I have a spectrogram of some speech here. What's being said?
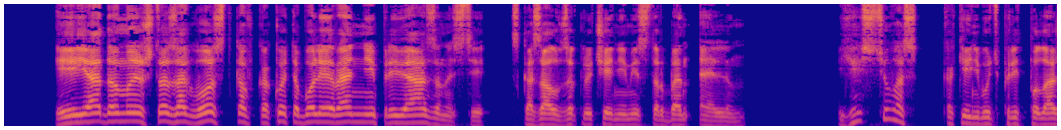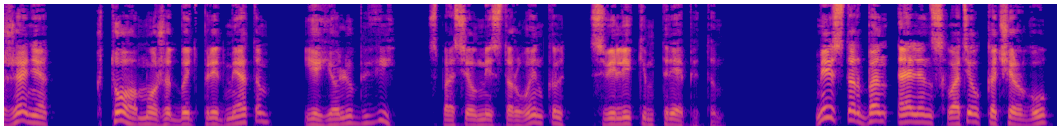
— И я думаю, что загвоздка в какой-то более ранней привязанности, — сказал в заключении мистер Бен Эллен. — Есть у вас какие-нибудь предположения, кто может быть предметом ее любви? — спросил мистер Уинкль с великим трепетом. Мистер Бен Эллен схватил кочергу,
